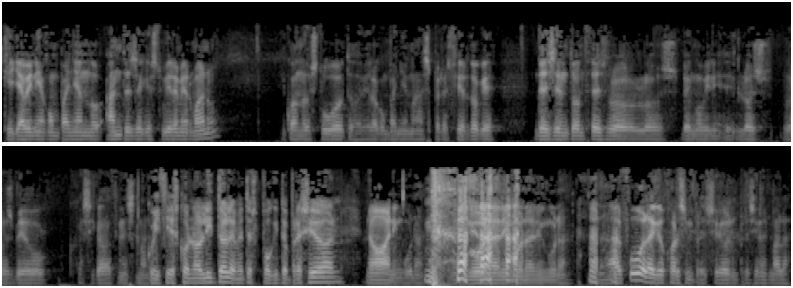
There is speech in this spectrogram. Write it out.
que ya venía acompañando antes de que estuviera mi hermano y cuando estuvo todavía lo acompañé más. Pero es cierto que desde entonces lo- los, vengo, los, los veo casi cada fin de semana. Coincides con Olito, le metes poquito de presión. No, ninguna. Ninguna, ninguna, ninguna. Al fútbol hay que jugar sin presión. Presión es mala.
